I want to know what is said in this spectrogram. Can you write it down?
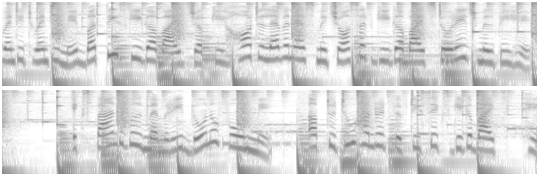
2020 में 32 गीगाबाइट जबकि Hot 11s में चौसठ गीगाबाइट स्टोरेज मिलती है। एक्सपैंडेबल मेमोरी दोनों फ़ोन में अप टू 256 गीगाबाइट्स है।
